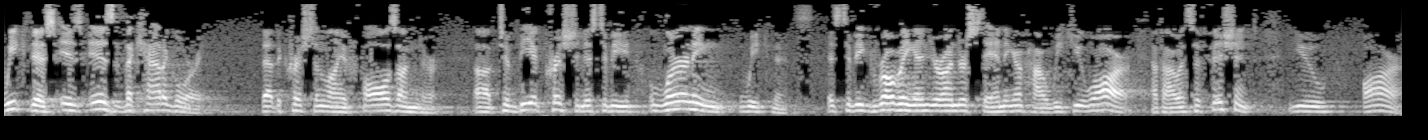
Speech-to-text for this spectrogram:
weakness is, is the category that the Christian life falls under. Uh, to be a Christian is to be learning weakness, is to be growing in your understanding of how weak you are, of how insufficient you are.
